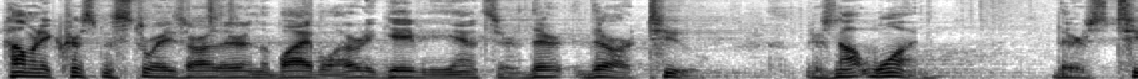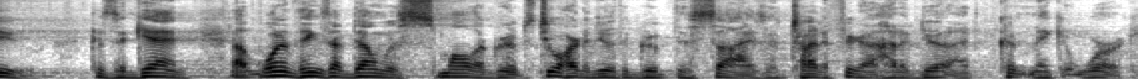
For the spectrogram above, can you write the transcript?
How many Christmas stories are there in the Bible? I already gave you the answer. There, there are two. There's not one, there's two. Because again, uh, one of the things I've done with smaller groups, too hard to do with a group this size. I tried to figure out how to do it. I couldn't make it work.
